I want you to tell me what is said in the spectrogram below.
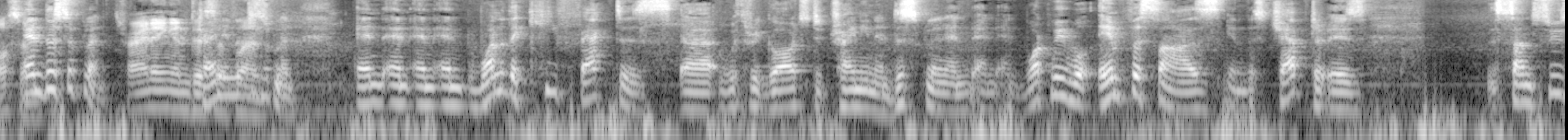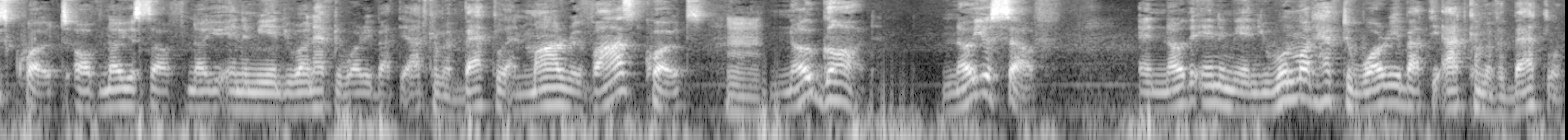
awesome. and discipline. training and discipline. training and discipline. And, and, and, and one of the key factors uh, with regards to training and discipline, and, and, and what we will emphasize in this chapter is Sun Tzu's quote of "Know yourself, know your enemy, and you won't have to worry about the outcome of battle." And my revised quote: Hmm. "Know God, know yourself and know the enemy, and you will not have to worry about the outcome of a battle.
